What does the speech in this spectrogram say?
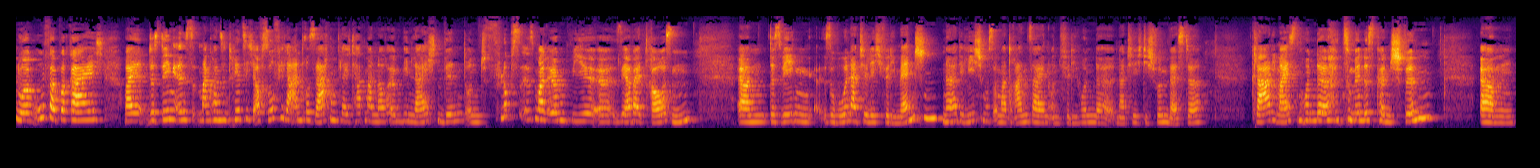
nur im Uferbereich, weil das Ding ist, man konzentriert sich auf so viele andere Sachen. Vielleicht hat man noch irgendwie einen leichten Wind und flups ist man irgendwie äh, sehr weit draußen. Ähm, deswegen sowohl natürlich für die Menschen, ne, die Leash muss immer dran sein und für die Hunde natürlich die Schwimmweste. Klar, die meisten Hunde zumindest können schwimmen. Ähm,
